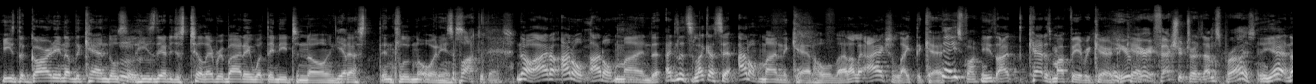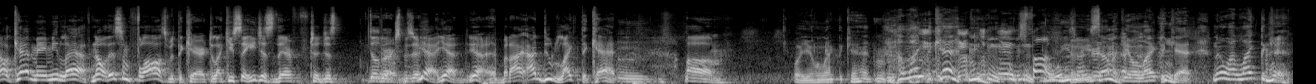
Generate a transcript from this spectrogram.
He's the guardian of the candle, so he's there to just tell everybody what they need to know, and Yep. that's including the audience. It's a plot device. No, I don't. I don't. I don't mind. The, I, listen, like I said, I don't mind the cat a whole lot. I, like, I actually like the cat. Yeah, he's fun. He's I, cat is my favorite character. Yeah, you're Cat- very affectionate towards. I'm surprised. Yeah, no, Cat made me laugh. No, there's some flaws with the character. Like you say, he's just there to just Deliver you know, exposition. Yeah, yeah, yeah. But I, I do like the cat. Um, Well, you don't like the cat? I like the cat. He's fun. You sound like you don't like the cat. No, I like the cat.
